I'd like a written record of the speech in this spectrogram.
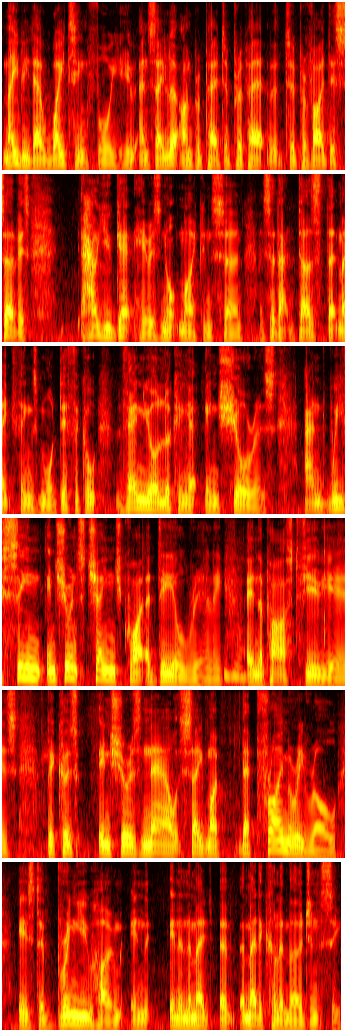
maybe they're waiting for you and say, look, I'm prepared to prepare to provide this service. how you get here is not my concern. And so that does that make things more difficult. Then you're looking at insurers. And we've seen insurance change quite a deal, really, mm-hmm. in the past few years, because insurers now say my, their primary role is to bring you home in, in an, a, a medical emergency.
